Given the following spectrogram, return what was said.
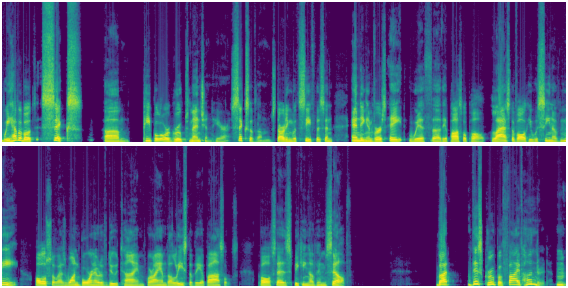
we have about six um, people or groups mentioned here, six of them, starting with Cephas and ending in verse 8 with uh, the Apostle Paul. Last of all, he was seen of me also as one born out of due time, for I am the least of the apostles, Paul says, speaking of himself. But this group of 500, hmm,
